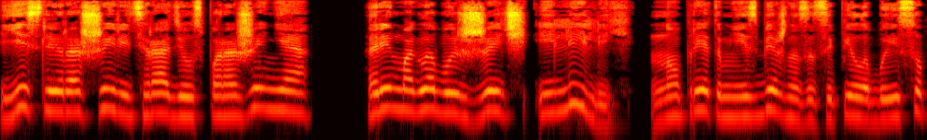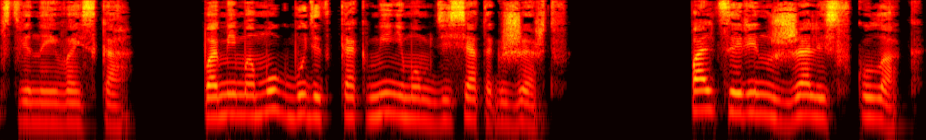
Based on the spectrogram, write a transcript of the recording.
Если расширить радиус поражения, Рин могла бы сжечь и лилий, но при этом неизбежно зацепила бы и собственные войска. Помимо мук будет как минимум десяток жертв. Пальцы Рин сжались в кулак.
